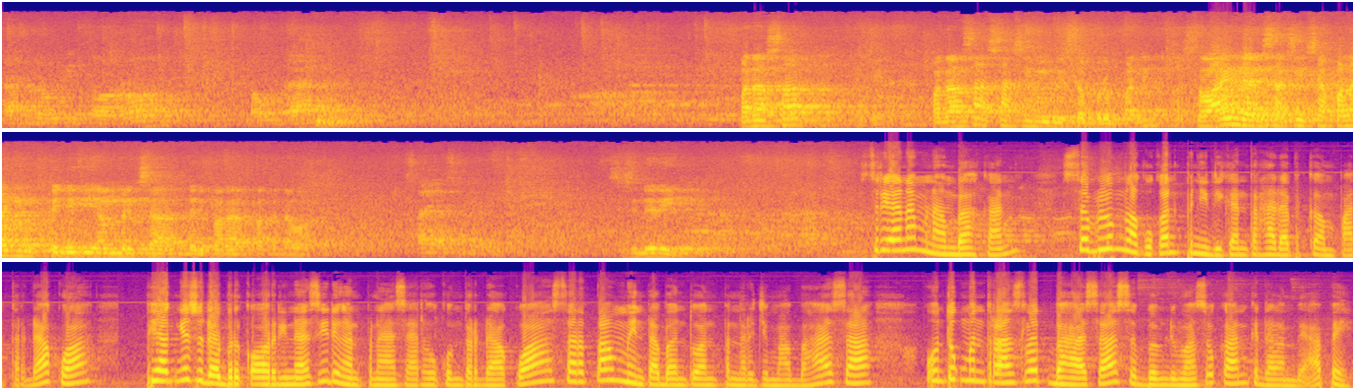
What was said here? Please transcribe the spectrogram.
Rando Pitoro, Toga, Pada saat pada saat saksi memeriksa berempat ini, selain dari saksi siapa lagi penyidik yang memeriksa dari para terdakwa? saya sendiri. Saksi sendiri. Sriana menambahkan, sebelum melakukan penyidikan terhadap keempat terdakwa, pihaknya sudah berkoordinasi dengan penasihat hukum terdakwa serta meminta bantuan penerjemah bahasa untuk mentranslate bahasa sebelum dimasukkan ke dalam BAP.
